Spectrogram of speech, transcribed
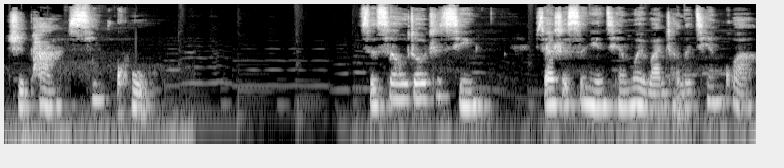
只怕辛苦。此次欧洲之行，像是四年前未完成的牵挂。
